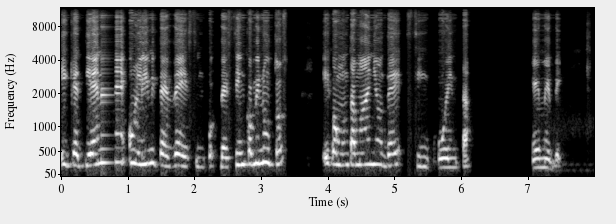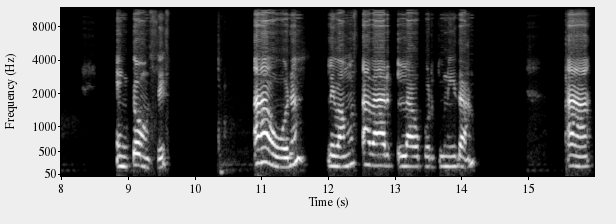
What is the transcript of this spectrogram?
y que tiene un límite de 5 de cinco minutos y con un tamaño de 50 MB. Entonces, ahora le vamos a dar la oportunidad a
